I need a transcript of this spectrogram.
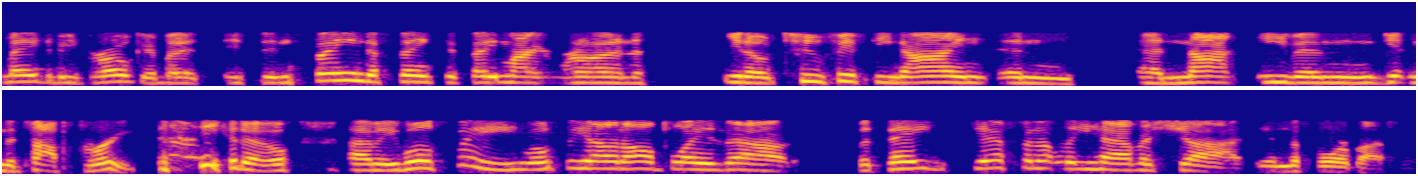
made to be broken, but it, it's insane to think that they might run, you know, 259 and and not even get in the top three. you know, I mean, we'll see. We'll see how it all plays out. But they definitely have a shot in the four by four.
